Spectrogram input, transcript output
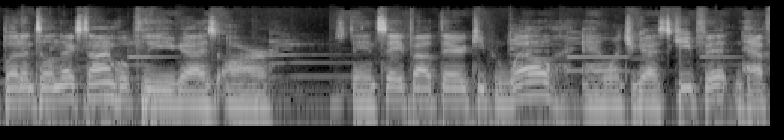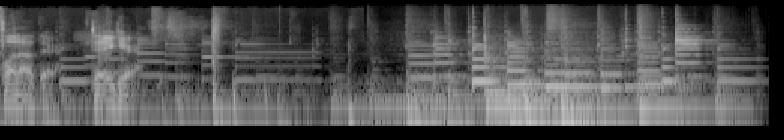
But until next time, hopefully you guys are staying safe out there, keeping well, and I want you guys to keep fit and have fun out there. Take care.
